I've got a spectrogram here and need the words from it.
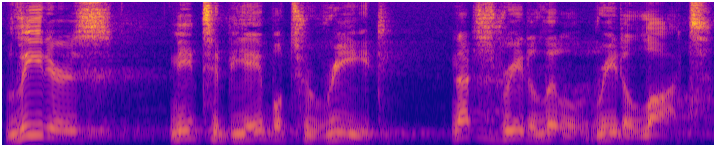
Leaders need to be able to read, not just read a little, read a lot,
